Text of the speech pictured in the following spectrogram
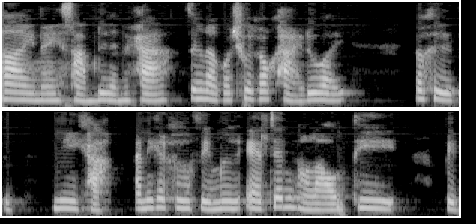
ภายใน 3 เดือนนะคะ ซึ่งเราก็ช่วยเขาขายด้วย ก็คือนี่ค่ะ อันนี้ก็คือฝีมือเอเจนต์ของเราที่ปิด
